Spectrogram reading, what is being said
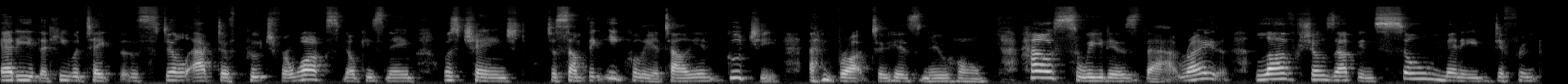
Eddie, that he would take the still active pooch for walks, Noki's name was changed to something equally Italian, Gucci, and brought to his new home. How sweet is that, right? Love shows up in so many different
